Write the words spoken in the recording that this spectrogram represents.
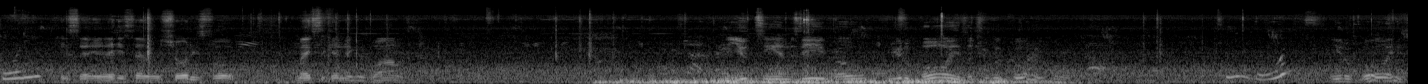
Shorty? He said he said it was Shorty's fault. Mexican niggas wild. You TMZ, bro. You the boys. What you recording for? Team boys? You the boys.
